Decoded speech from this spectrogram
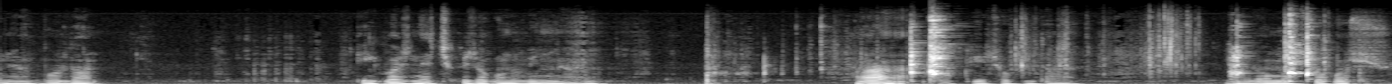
artık. Şimdi buradan ilk baş ne çıkacak onu bilmiyorum. Ha çok iyi çok iyi tamam. Böyle olması çok hoş.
